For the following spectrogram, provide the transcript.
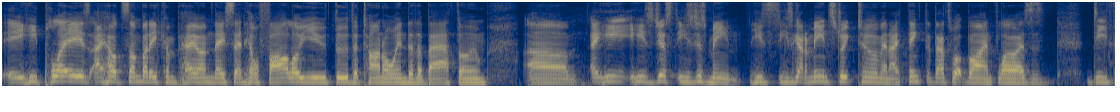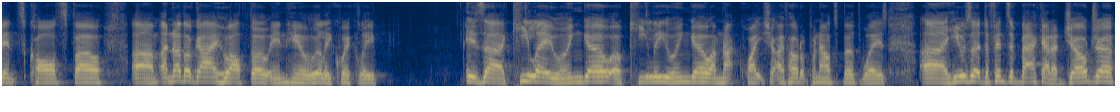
he plays. I heard somebody compare him. They said he'll follow you through the tunnel into the bathroom. Um, he he's just he's just mean. He's he's got a mean streak to him, and I think that that's what Brian Flores' defense calls for. Um, another guy who I'll throw in here really quickly is uh Kelee Ringo or Kelee Ringo. I'm not quite sure. I've heard it pronounced both ways. Uh, he was a defensive back out of Georgia.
